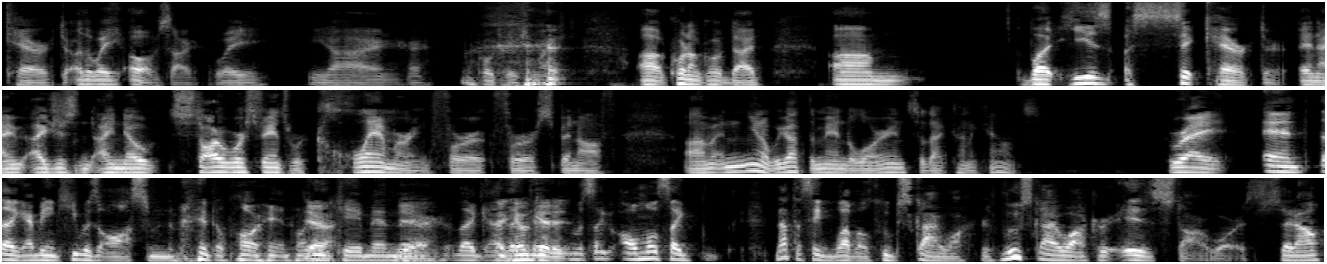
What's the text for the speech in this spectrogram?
character. Or the way, oh, sorry, the way he died, quotation marks, uh, quote unquote died. Um, but he's a sick character, and I, I just I know Star Wars fans were clamoring for for a spinoff. Um, and you know we got the Mandalorian, so that kind of counts. Right. And like I mean, he was awesome in the Mandalorian when Yeah. he came in there. Like, I Like, think get it. it was like almost like not the same level as Luke Skywalker. Luke Skywalker is Star Wars, you know.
